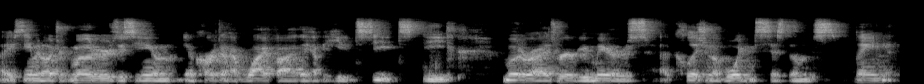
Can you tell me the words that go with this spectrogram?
Uh, you see them in electric motors. You see them, you know, cars don't have Wi-Fi. They have the heated seats, the motorized rearview mirrors, uh, collision avoidance systems, lane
